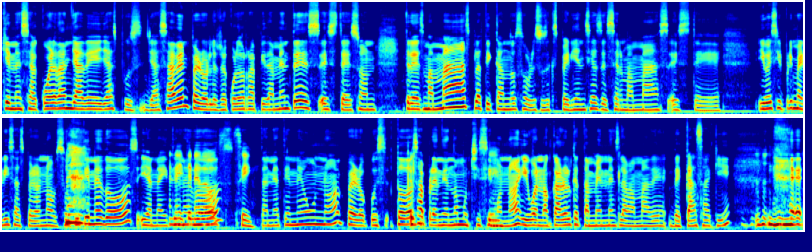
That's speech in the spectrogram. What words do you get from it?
Quienes se acuerdan ya de ellas, pues ya saben, pero les recuerdo rápidamente, es, este, son tres mamás platicando sobre sus experiencias de ser mamás, este Iba a decir primerizas, pero no. Sofi tiene dos y Anaí, tiene, dos. Sí. Tania tiene uno, pero pues todos aprendiendo muchísimo, ¿no? Y bueno, Carol, que también es la mamá de, de casa aquí.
